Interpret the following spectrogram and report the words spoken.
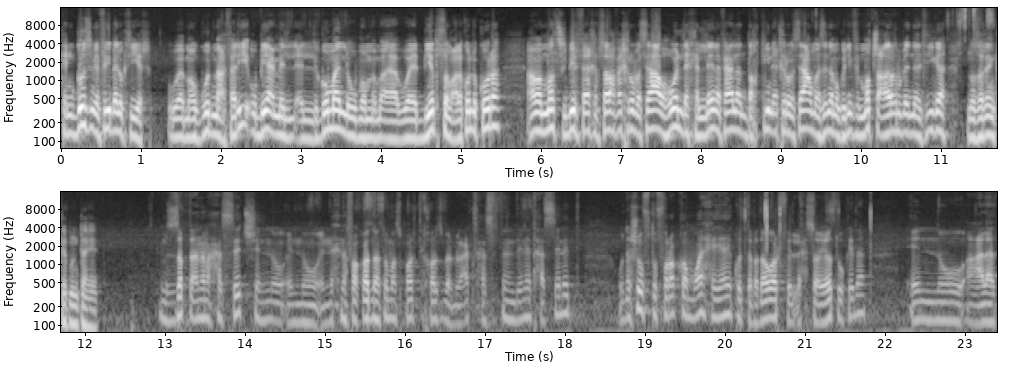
كان جزء من الفريق بقاله كتير وموجود مع الفريق وبيعمل الجمل وبيبصم على كل كورة. عمل ماتش كبير في آخر بصراحة في آخر ربع ساعة وهو اللي خلانا فعلا ضاغطين آخر ربع ساعة وما زلنا موجودين في الماتش على الرغم ان النتيجة نظريا كانت منتهية. بالظبط أنا ما حسيتش إنه إنه إن إحنا فقدنا توماس بارتي خالص بل بالعكس حسيت إن الدنيا اتحسنت. وده شفته في رقم واحد يعني كنت بدور في الإحصائيات وكده إنه على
